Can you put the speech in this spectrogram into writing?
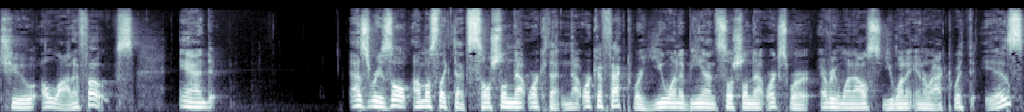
to a lot of folks. And as a result, almost like that social network, that network effect where you want to be on social networks where everyone else you want to interact with is,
